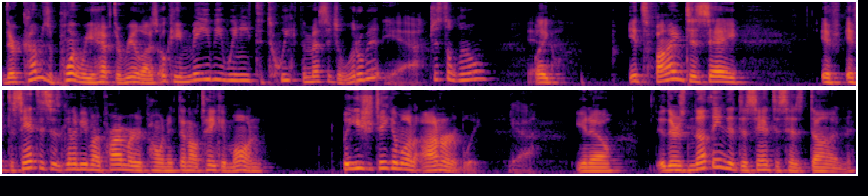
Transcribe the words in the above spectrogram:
there comes a point where you have to realize, okay, maybe we need to tweak the message a little bit. Yeah. Just a little. Like it's fine to say if if DeSantis is going to be my primary opponent, then I'll take him on. But you should take him on honorably. Yeah. You know, there's nothing that DeSantis has done.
